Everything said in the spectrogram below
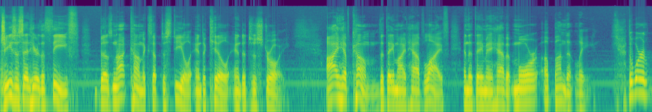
Jesus said here, the thief does not come except to steal and to kill and to destroy. I have come that they might have life and that they may have it more abundantly. The word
